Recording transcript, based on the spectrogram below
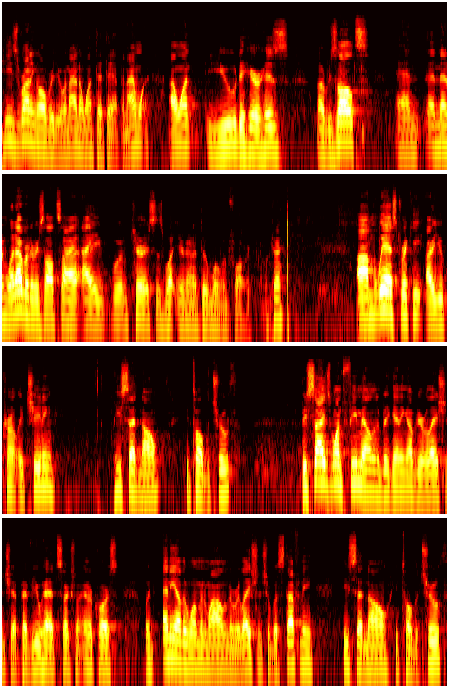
he's running over you, and I don't want that to happen. I want I want you to hear his uh, results, and and then whatever the results are, I am curious as what you're going to do moving forward. Okay. Um, we asked Ricky, "Are you currently cheating?" He said no. He told the truth. Besides one female in the beginning of your relationship, have you had sexual intercourse with any other woman while in a relationship with Stephanie? He said no. He told the truth.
